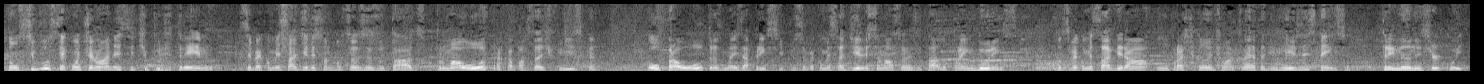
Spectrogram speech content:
Então, se você continuar nesse tipo de treino, você vai começar a direcionar os seus resultados para uma outra capacidade física ou para outras, mas a princípio você vai começar a direcionar o seu resultado para endurance. Então você vai começar a virar um praticante, um atleta de resistência, treinando em circuito.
